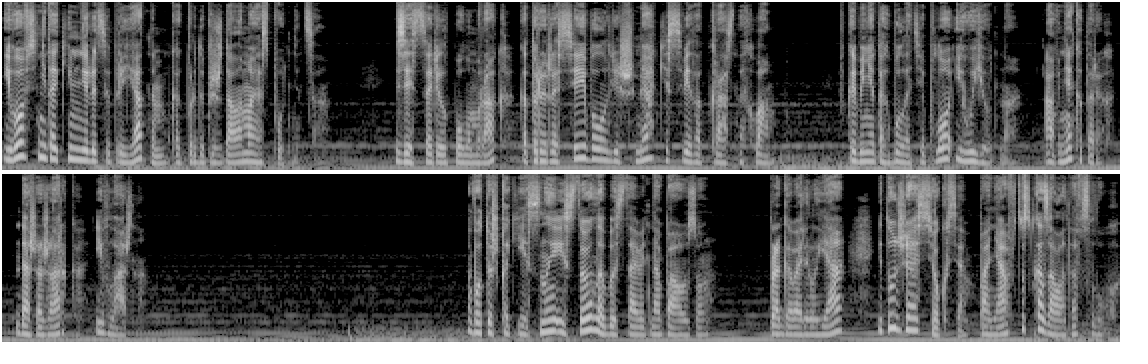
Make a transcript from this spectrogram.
и вовсе не таким нелицеприятным, как предупреждала моя спутница. Здесь царил полумрак, который рассеивал лишь мягкий свет от красных ламп. В кабинетах было тепло и уютно, а в некоторых даже жарко и влажно. Вот уж какие сны и стоило бы ставить на паузу. Проговорил я и тут же осекся, поняв, что сказал это вслух.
